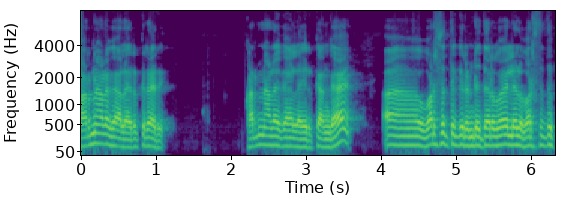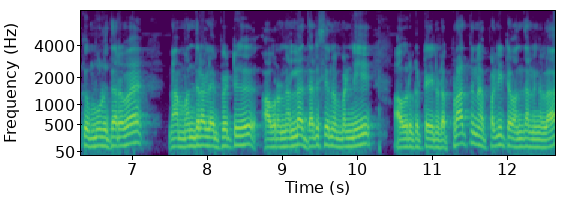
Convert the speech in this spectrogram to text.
கர்நாடகாவில் இருக்கிறாரு. கர்நாடகாவில் இருக்காங்க. வருஷத்துக்கு ரெண்டு தடவை இல்லை வருஷத்துக்கு மூணு தடவை நான் மந்திராலயம் போய்ட்டு அவரை நல்லா தரிசனம் பண்ணி அவர்கிட்ட என்னோட பிரார்த்தனை பண்ணிட்டு வந்தானுங்களா?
